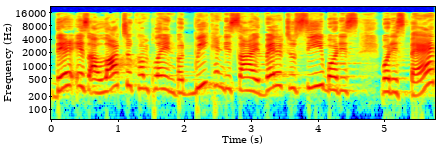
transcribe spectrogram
there is a lot to complain, but we can decide whether to see what is, what is bad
